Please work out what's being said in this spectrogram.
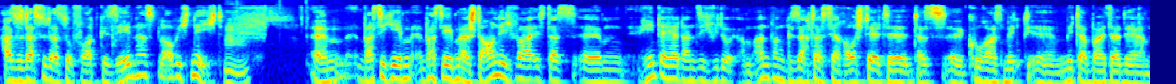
Also, dass du das sofort gesehen hast, glaube ich nicht. Mhm. Ähm, was ich eben, was eben erstaunlich war, ist, dass ähm, hinterher dann sich, wie du am Anfang gesagt hast, herausstellte, dass äh, Kuras mit, äh, Mitarbeiter der,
